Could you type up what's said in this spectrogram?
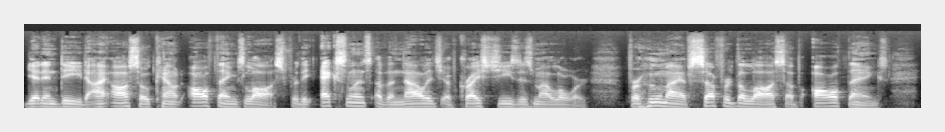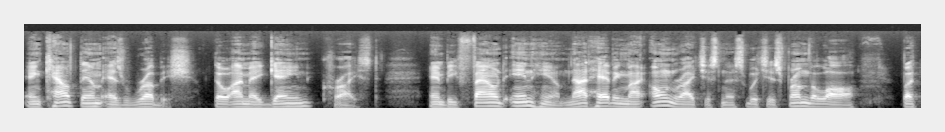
Yet indeed I also count all things lost for the excellence of the knowledge of Christ Jesus my Lord, for whom I have suffered the loss of all things, and count them as rubbish, though I may gain Christ, and be found in him, not having my own righteousness, which is from the law, but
